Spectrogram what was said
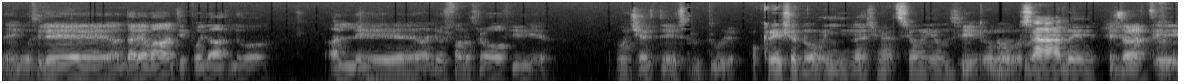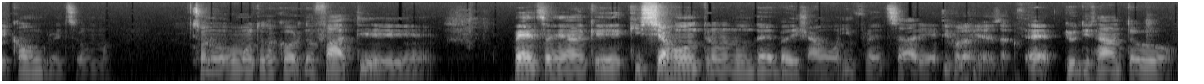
è inutile andare avanti e poi darlo alle- agli orfanotrofi o certe strutture. O crescerlo in situazioni non Sì, tutto sane Esatto. e congrue, insomma. Sono molto d'accordo infatti e penso che anche chi sia contro non debba, diciamo, influenzare Tipo la chiesa. eh, più di tanto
